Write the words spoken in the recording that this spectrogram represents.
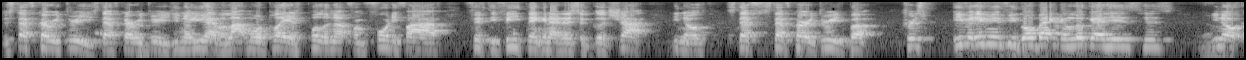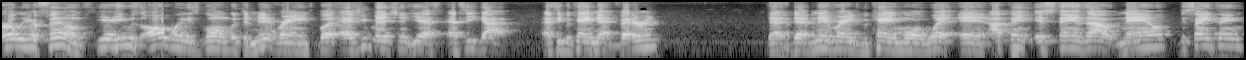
the Steph Curry threes, Steph Curry threes. You know, you have a lot more players pulling up from 45, 50 feet thinking that it's a good shot. You know, Steph Steph Curry threes. But Chris, even even if you go back and look at his his you know earlier films, yeah, he was always going with the mid range. But as you mentioned, yes, as he got as he became that veteran, that that mid range became more wet, and I think it stands out now. The same thing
